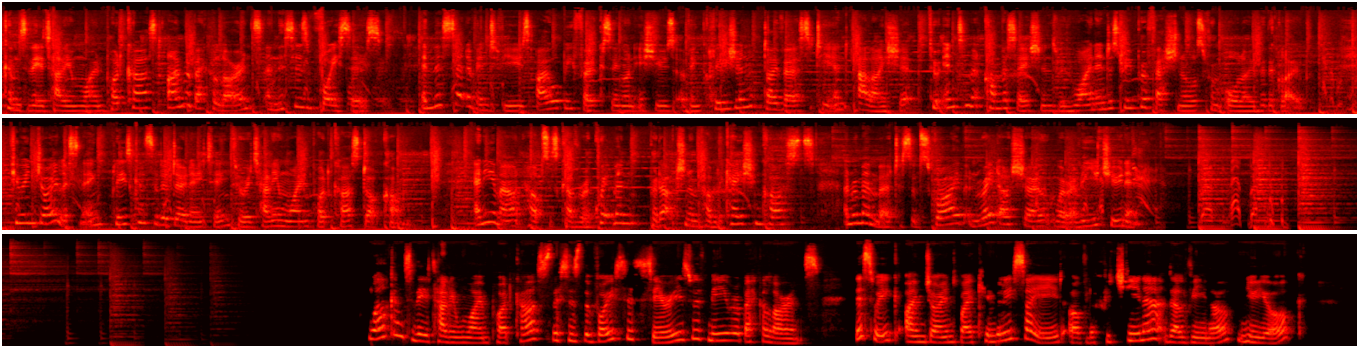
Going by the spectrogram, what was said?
Welcome to the Italian Wine Podcast. I'm Rebecca Lawrence, and this is Voices. In this set of interviews, I will be focusing on issues of inclusion, diversity, and allyship through intimate conversations with wine industry professionals from all over the globe. If you enjoy listening, please consider donating through ItalianWinePodcast.com. Any amount helps us cover equipment, production, and publication costs. And remember to subscribe and rate our show wherever you tune in. Welcome to the Italian Wine Podcast. This is the Voices series with me, Rebecca Lawrence. This week, I'm joined by Kimberly Sayid of La Fucina del Vino, New York.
